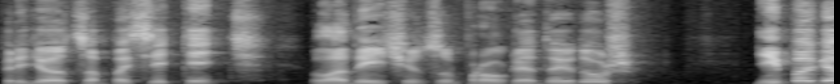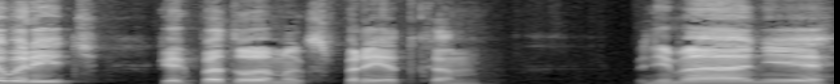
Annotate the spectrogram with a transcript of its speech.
придется посетить владычицу проклятых душ и поговорить, как потомок с предком. Внимание!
